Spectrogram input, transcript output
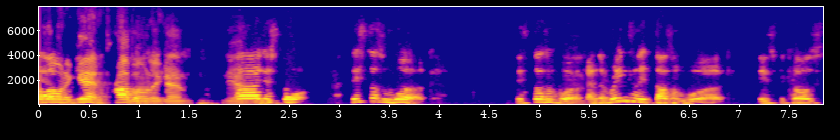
Alone, Yeah. again. Alone Probably. again. Yeah. I just thought this doesn't work. This doesn't work, Mm. and the reason it doesn't work is because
